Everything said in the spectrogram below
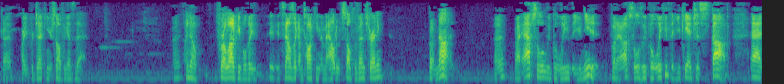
Okay? Are you protecting yourself against that? I know for a lot of people, they it sounds like I'm talking them out of self-defense training, but I'm not. I absolutely believe that you need it, but I absolutely believe that you can't just stop at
